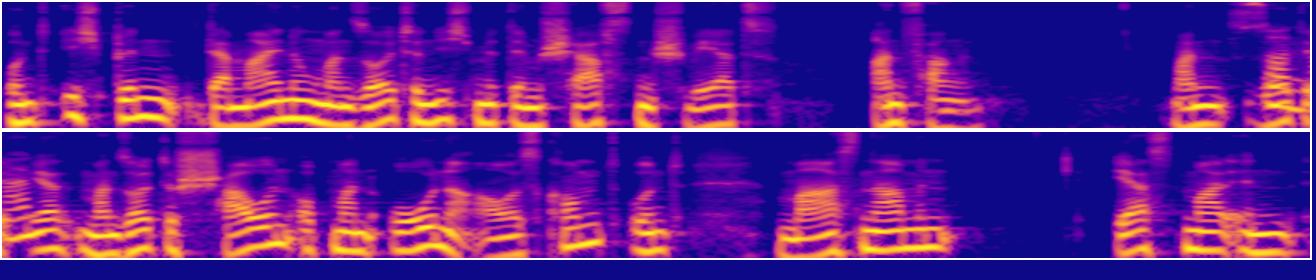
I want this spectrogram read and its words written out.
Und ich bin der Meinung, man sollte nicht mit dem schärfsten Schwert anfangen. Man sollte, eher, man sollte schauen, ob man ohne auskommt und Maßnahmen erstmal in,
